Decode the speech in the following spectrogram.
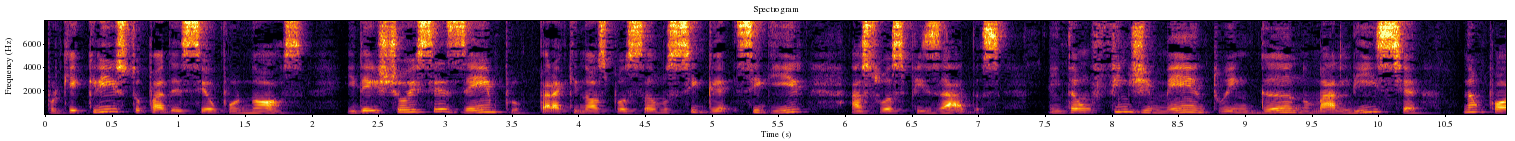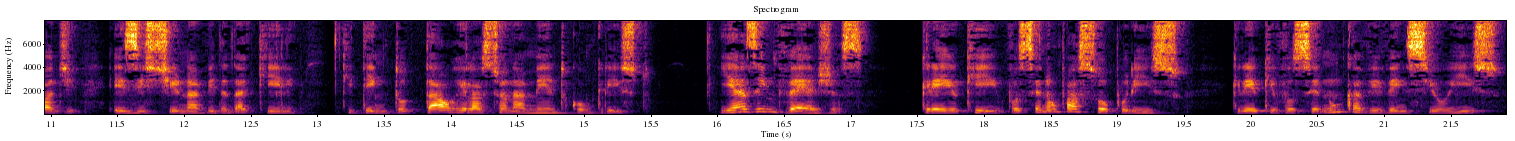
Porque Cristo padeceu por nós e deixou esse exemplo para que nós possamos seguir as suas pisadas. Então, fingimento, engano, malícia não pode existir na vida daquele que tem total relacionamento com Cristo. E as invejas? Creio que você não passou por isso. Creio que você nunca vivenciou isso,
